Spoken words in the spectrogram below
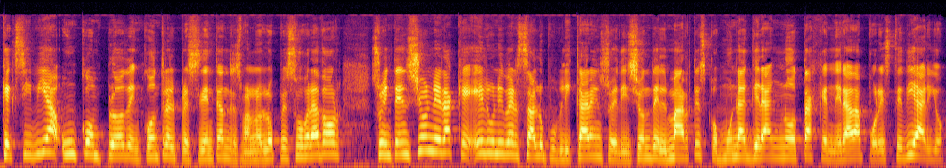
que exhibía un complot en contra del presidente Andrés Manuel López Obrador. Su intención era que el Universal lo publicara en su edición del martes como una gran nota generada por este diario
